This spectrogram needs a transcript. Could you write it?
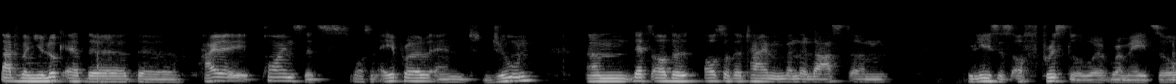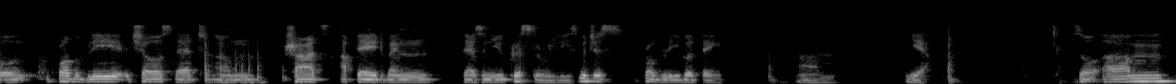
but when you look at the the high points, that was in April and June. Um, that's all the, also the time when the last um, releases of Crystal were, were made. So probably it shows that um, shards update when there's a new Crystal release, which is probably a good thing. Um, yeah. So um,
